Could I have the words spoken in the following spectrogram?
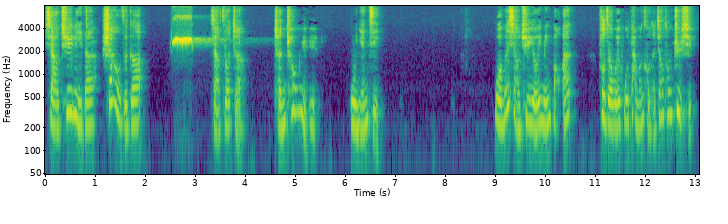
小区里的哨子哥，小作者陈冲宇，五年级。我们小区有一名保安，负责维护大门口的交通秩序，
